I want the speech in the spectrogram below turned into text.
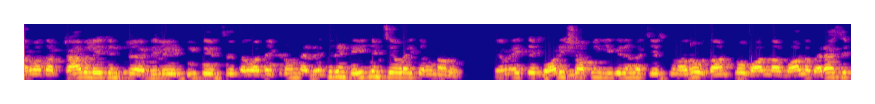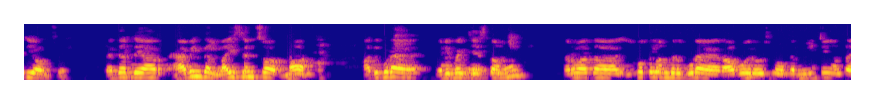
తర్వాత ట్రావెల్ ఏజెంట్ డీటెయిల్స్ తర్వాత ఇక్కడ ఉన్న రెసిడెంట్ ఏజెంట్స్ ఎవరైతే ఉన్నారో ఎవరైతే బాడీ షాపింగ్ ఈ విధంగా చేస్తున్నారో దాంట్లో వాళ్ళ వాళ్ళ veracity also whether they are having the license or not అది కూడా వెరిఫై చేస్తాము. తర్వాత యువకులందరూ కూడా రాబోయే రోజుల్లో ఒక మీటింగ్ అంతా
